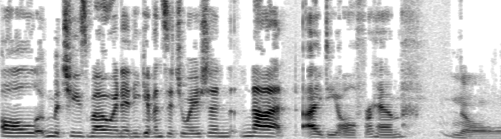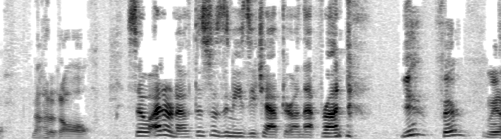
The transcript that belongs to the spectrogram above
all machismo in any given situation, not ideal for him. No, not at all. So I don't know. This was an easy chapter on that front. Yeah, fair. I mean,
